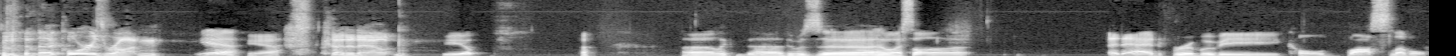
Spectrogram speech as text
the core is rotten. Yeah. Yeah. Cut it out. Yep. Uh, like uh, there was uh, oh I saw an ad for a movie called Boss Level,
